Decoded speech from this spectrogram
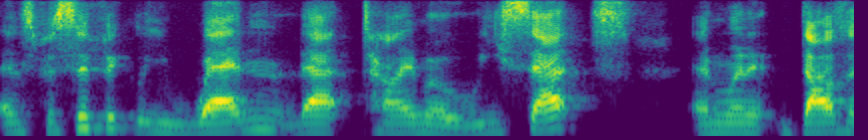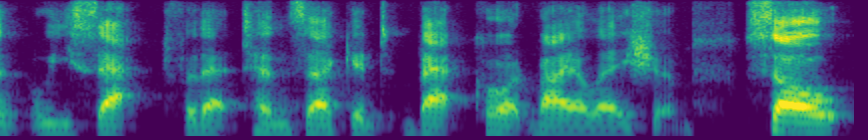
and specifically when that timer resets and when it doesn't reset for that 10 second backcourt violation. So,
